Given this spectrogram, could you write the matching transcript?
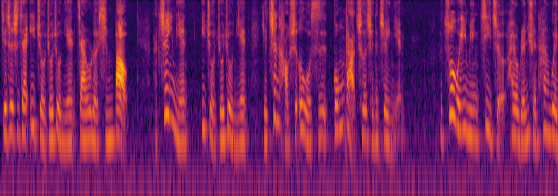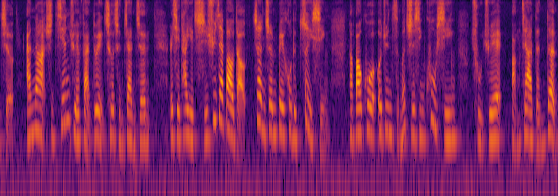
接着是在一九九九年加入了《新报》。那这一年，一九九九年，也正好是俄罗斯攻打车臣的这一年。那作为一名记者，还有人权捍卫者，安娜是坚决反对车臣战争，而且她也持续在报道战争背后的罪行，那包括俄军怎么执行酷刑、处决、绑架等等。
